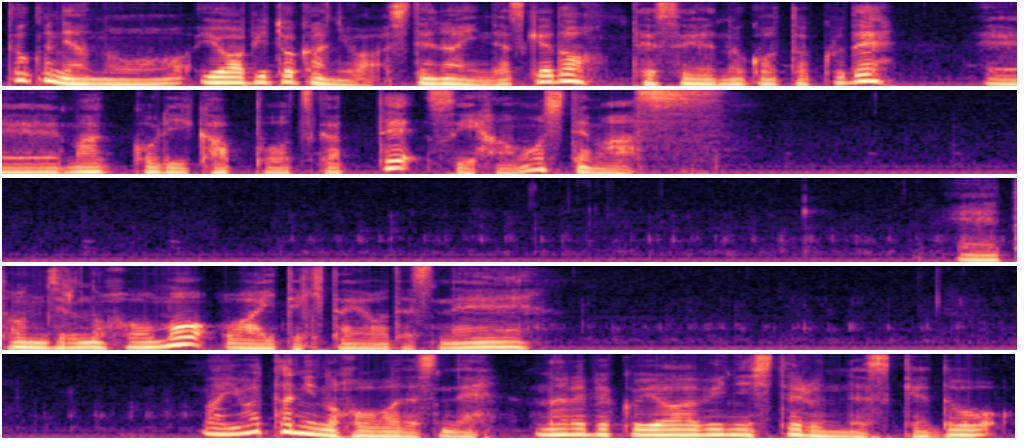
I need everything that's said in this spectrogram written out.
特にあの弱火とかにはしてないんですけど、手製のごとくで、えー、マッコリーカップを使って炊飯をしてます。えー、豚汁の方も沸いてきたようですね。まあ、岩谷の方はですね、なるべく弱火にしてるんですけど、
